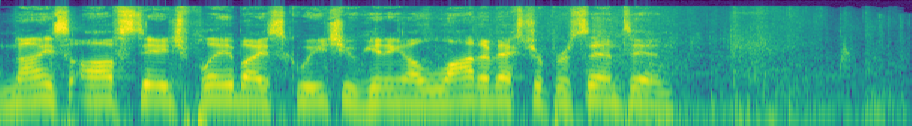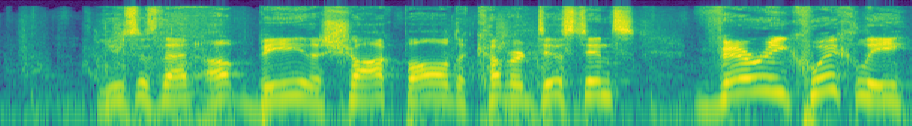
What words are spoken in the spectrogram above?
Nice offstage play by Squeachu, getting a lot of extra percent in. Uses that up B, the shock ball, to cover distance very quickly,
